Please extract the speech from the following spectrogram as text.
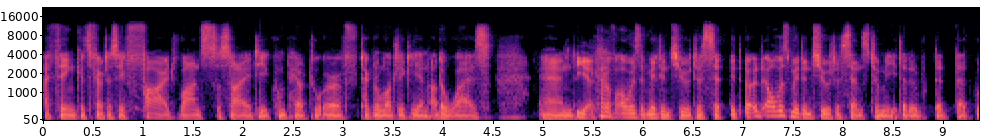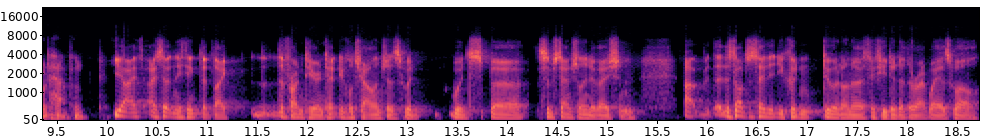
I think it's fair to say far advanced society compared to Earth technologically and otherwise. And yeah. it kind of always made intuitive it, it always made intuitive sense to me that it, that that would happen. Yeah, I, I, certainly think that like the frontier and technical challenges would would spur substantial innovation. Uh, it's not to say that you couldn't do it on Earth if you did it the right way as well.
